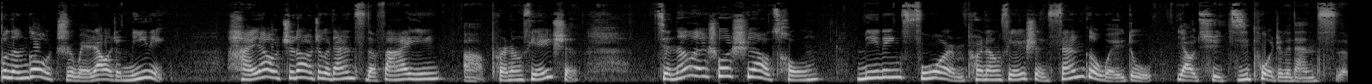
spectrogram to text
不能够只围绕着 meaning，还要知道这个单词的发音啊，pronunciation。简单来说是要从 meaning、form、pronunciation 三个维度要去击破这个单词。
